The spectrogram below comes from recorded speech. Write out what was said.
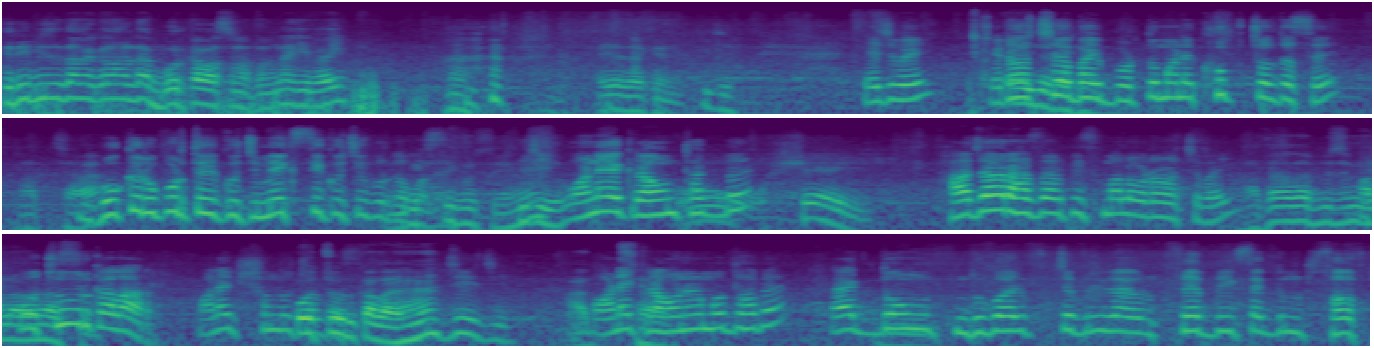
থ্রি পিসের দামে কেন একটা বোরকা পাচ্ছেন আপনারা নাকি ভাই? এই যে দেখেন। জি। এই যে ভাই এটা হচ্ছে ভাই বর্তমানে খুব চলতেছে। আচ্ছা। বুকের উপর থেকে কুচি মেক্সি কুচি বুরকা বলে। হ্যাঁ? জি অনেক রাউন্ড থাকবে। সেই। হাজার হাজার পিস মাল অর্ডার হচ্ছে ভাই। হাজার হাজার পিসের মাল প্রচুর কালার অনেক সুন্দর প্রচুর কালার হ্যাঁ? জি জি। আচ্ছা। অনেক রাউন্ডের মধ্যে হবে। একদম দুবার ফেব্রিক্স একদম সফট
